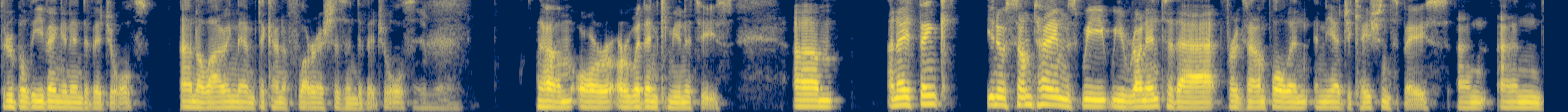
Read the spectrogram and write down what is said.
through believing in individuals and allowing them to kind of flourish as individuals um, or or within communities. Um, and i think you know sometimes we we run into that for example in in the education space and and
